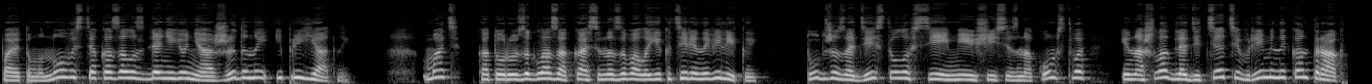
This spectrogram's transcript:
поэтому новость оказалась для нее неожиданной и приятной. Мать, которую за глаза Кася называла Екатериной Великой, тут же задействовала все имеющиеся знакомства и нашла для дитяти временный контракт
